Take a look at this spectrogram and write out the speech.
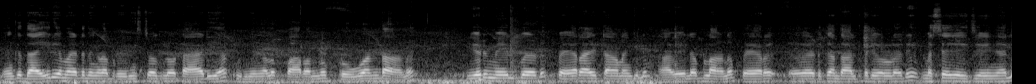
നിങ്ങൾക്ക് ധൈര്യമായിട്ട് നിങ്ങളുടെ ബ്രീഡിംഗ് സ്റ്റോക്കിലോട്ട് ആഡ് ചെയ്യാം. കുഞ്ഞുങ്ങൾ പറന്ന് പ്രൂവണ്ടാണ് ഈ ഒരു മെയിൽ ബേർഡ് പെയറായിട്ടാണെങ്കിലും അവൈലബിൾ ആണ്. പെയർ എടുക്കാൻ താല്പര്യമുള്ളവർ മെസ്സേജ് അയച്ചു കഴിഞ്ഞാൽ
